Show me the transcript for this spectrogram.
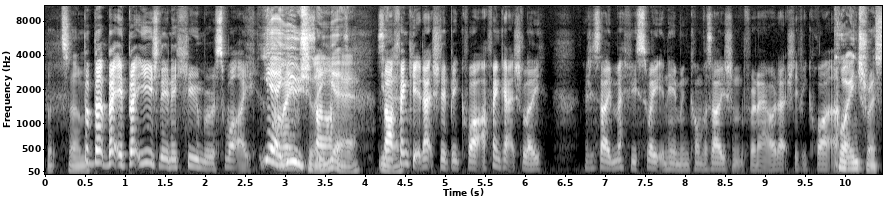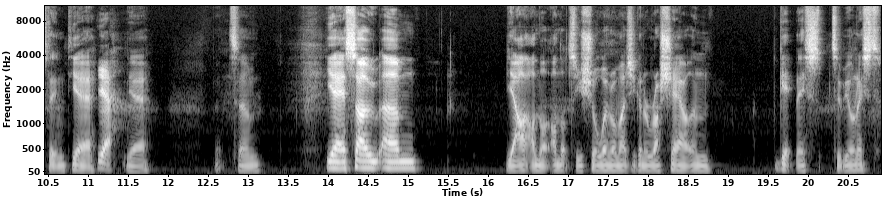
But, um, but but but, but usually in a humorous way. yeah, I mean, usually, so I- yeah. So yeah. I think it'd actually be quite. I think actually, as you say, Matthew Sweet and him in conversation for an hour would actually be quite. Quite interesting. Yeah, yeah, yeah. But um, yeah, so um, yeah, I'm not I'm not too sure whether I'm actually going to rush out and get this. To be honest.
